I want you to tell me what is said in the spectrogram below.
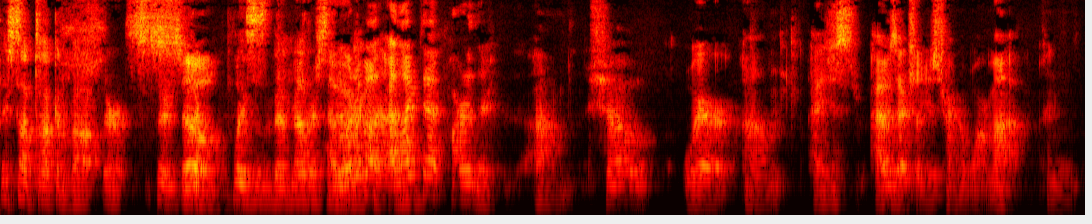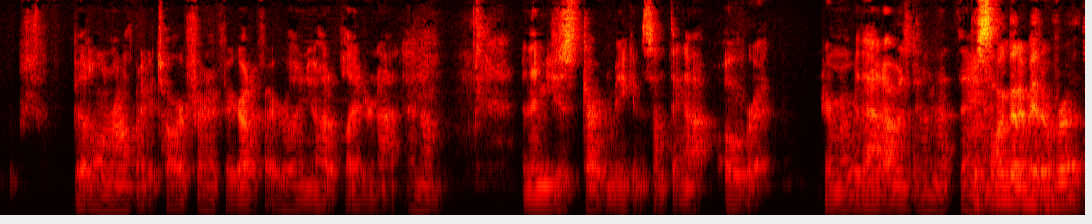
they stopped talking about their, their, So- their places in their mother So center. what like about? that. I like that part of the um, show where um, I just I was actually just trying to warm up and fiddling around with my guitar, trying to figure out if I really knew how to play it or not, and um, and then you just started making something up over it. Do you remember that? I was doing that thing. the song that I made over it.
